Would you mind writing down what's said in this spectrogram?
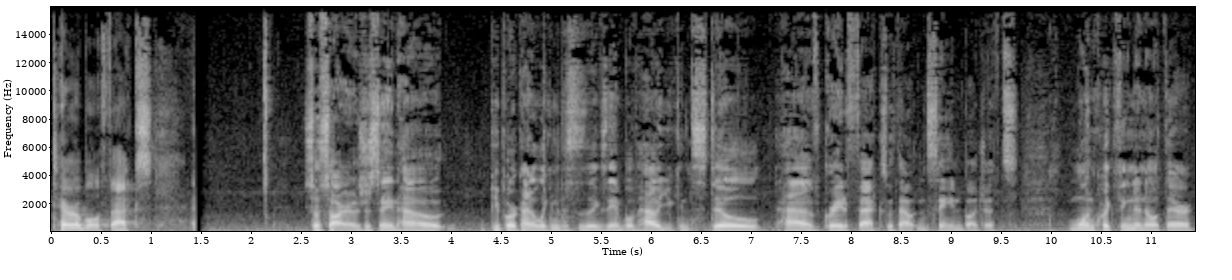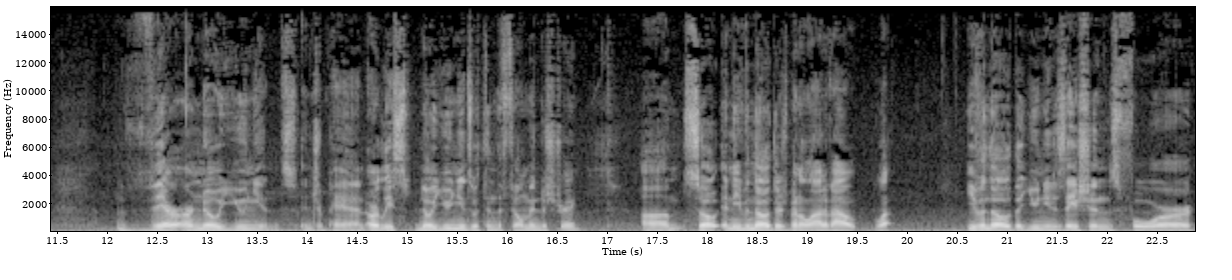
terrible effects. So, sorry, I was just saying how people are kind of looking at this as an example of how you can still have great effects without insane budgets. One quick thing to note there there are no unions in Japan, or at least no unions within the film industry. Um, so, and even though there's been a lot of out, even though the unionizations for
